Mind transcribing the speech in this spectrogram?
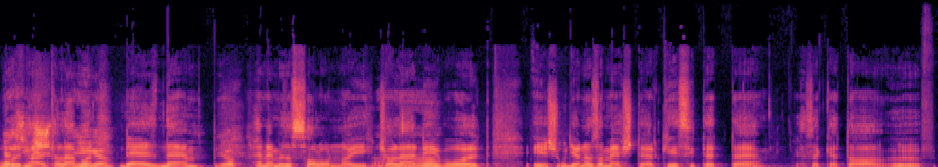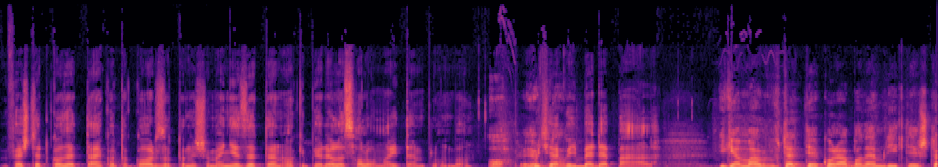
volt ez általában, igen. de ez nem, ja. hanem ez a szalonnai Aha. családé volt, és ugyanaz a mester készítette ezeket a festett kazettákat a karzaton és a mennyezeten, aki például a szalonnai templomban. Ah, Úgy hívják, hogy Bedepál. Igen, már tettél korábban említést,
